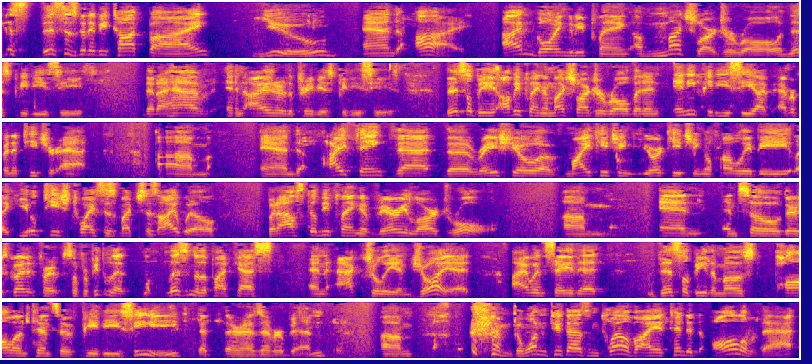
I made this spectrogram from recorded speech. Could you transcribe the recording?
this. This is going to be taught by you and I. I'm going to be playing a much larger role in this PDC than I have in either of the previous PDCs. This will be, I'll be playing a much larger role than in any PDC I've ever been a teacher at. Um, and I think that the ratio of my teaching to your teaching will probably be like you'll teach twice as much as I will, but I'll still be playing a very large role. Um, and and so there's going to for so for people that listen to the podcast and actually enjoy it, I would say that this will be the most Paul intensive PDC that there has ever been. Um, the one in 2012, I attended all of that,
